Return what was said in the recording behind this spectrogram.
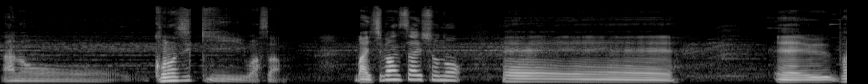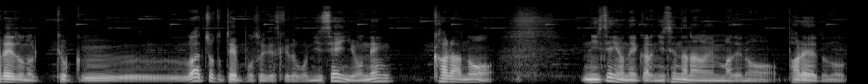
あのー、この時期はさまあ一番最初のえーえー、パレードの曲はちょっとテンポ遅いですけども2004年からの2004年から2007年までのパレードの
